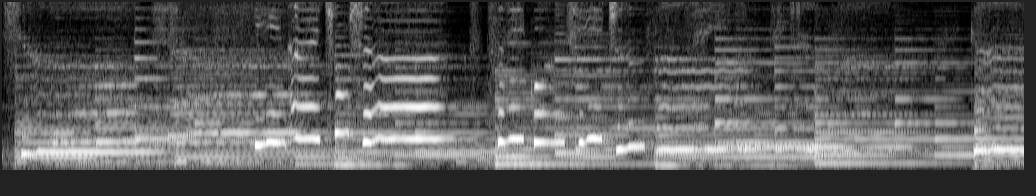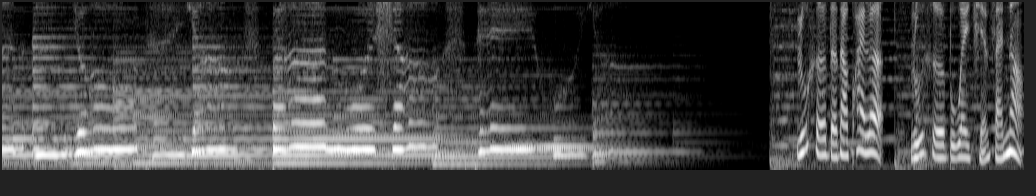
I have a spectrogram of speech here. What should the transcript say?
想，因爱重生，随光起绽放。感恩有太阳伴我笑，陪我摇。如何得到快乐？如何不为钱烦恼？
